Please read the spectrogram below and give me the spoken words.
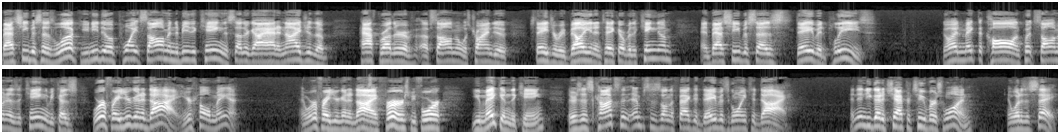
Bathsheba says, Look, you need to appoint Solomon to be the king. This other guy, Adonijah, the half brother of, of Solomon, was trying to stage a rebellion and take over the kingdom. And Bathsheba says, David, please, go ahead and make the call and put Solomon as the king because we're afraid you're going to die. You're an old man. And we're afraid you're going to die first before you make him the king. There's this constant emphasis on the fact that David's going to die. And then you go to chapter 2, verse 1, and what does it say?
